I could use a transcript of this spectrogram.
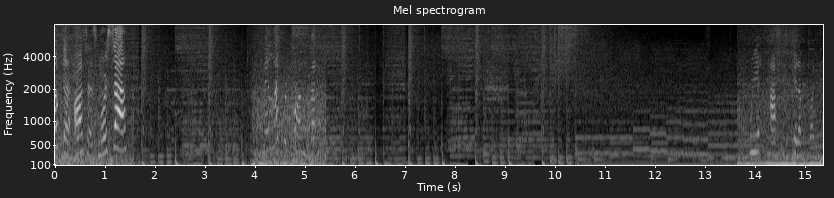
hope that Oz has more stuff. My leprechaun buddy. We have to get a bunny.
